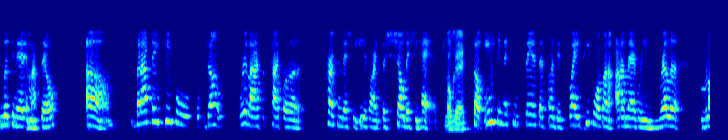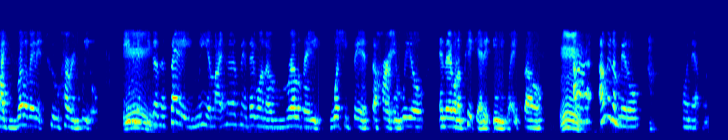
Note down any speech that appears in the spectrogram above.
looking at it myself. Um, but I think people don't realize the type of person that she is, like the show that she has. Okay. So anything that she says that's on display, people are going to automatically rele- like relevate it to her and Will. Even if she Mm. doesn't say me and my husband, they're going to relevate what she says to her and Will, and they're going to pick at it anyway. So Mm. I, I'm in the middle on that one.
